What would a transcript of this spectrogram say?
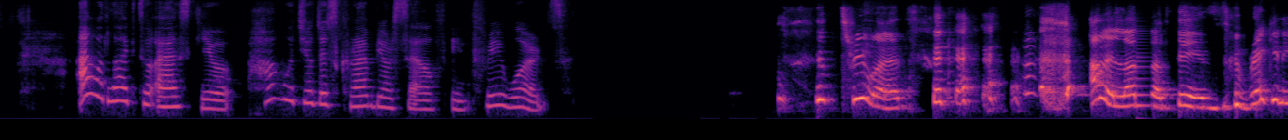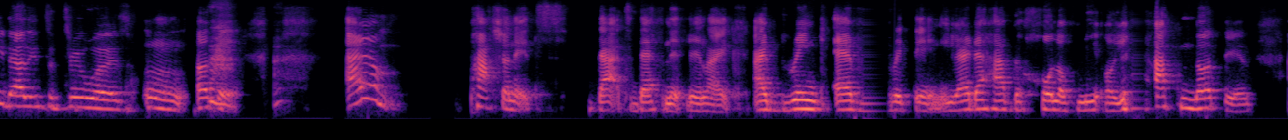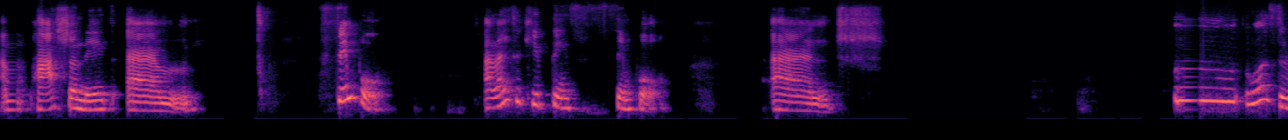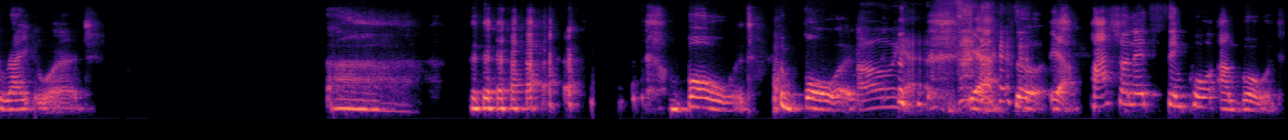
I would like to ask you how would you describe yourself in three words? three words. I'm a lot of things. Breaking it down into three words. Mm, okay. I am passionate that definitely like I bring everything. You either have the whole of me or you have nothing. I'm passionate, um, simple. I like to keep things simple. And what's the right word? Uh, bold, bold. Oh yes. yeah. So yeah, passionate, simple, and bold.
